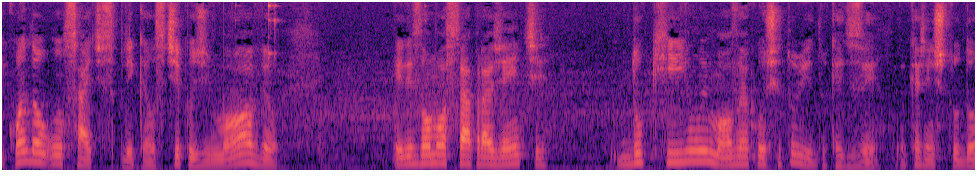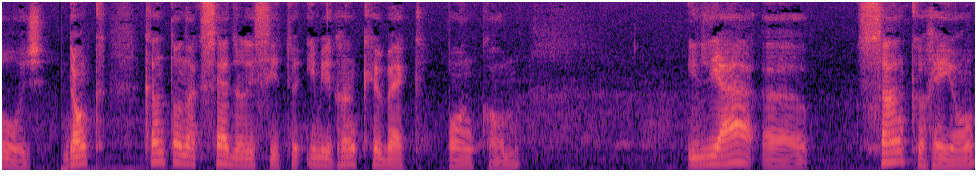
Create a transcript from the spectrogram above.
quando um site explica os tipos de imóvel, eles vão mostrar para a gente do que um imóvel é constituído, quer dizer, o que a gente estudou hoje. Donc, quand on accède au site immigrantquebec.com, il y a euh, cinq rayons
